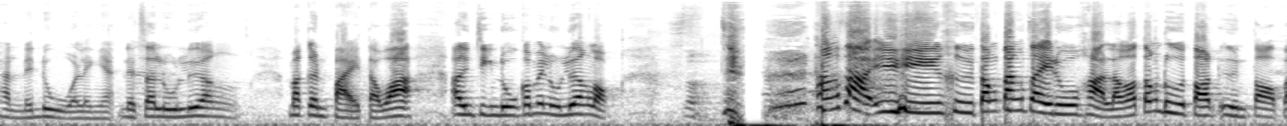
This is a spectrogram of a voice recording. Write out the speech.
ทันได้ดูอะไรเงี้ยเดี๋ยวจะรู้เรื่องมากเกินไป แต่ว่าเอาจริงๆดูก็ไม่รู้เรื่องหรอก ทั้งสาม EP คือต้องตั้งใจดูค่ะ แล้วก็ต้องดูตอนอื่นต่อไป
